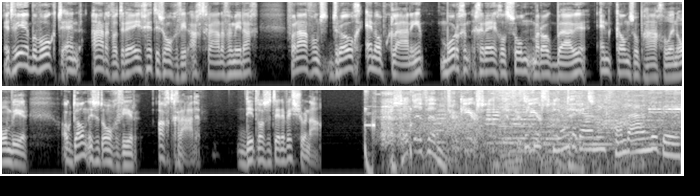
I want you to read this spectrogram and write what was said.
Het weer bewolkt en aardig wat regen. Het is ongeveer 8 graden vanmiddag. Vanavond droog en opklaringen. Morgen geregeld zon, maar ook buien en kans op hagel en onweer. Ook dan is het ongeveer 8 graden. Dit was het NWS Journaal. ZFM Verkeers. Verkeers. Dit van de ANWB.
